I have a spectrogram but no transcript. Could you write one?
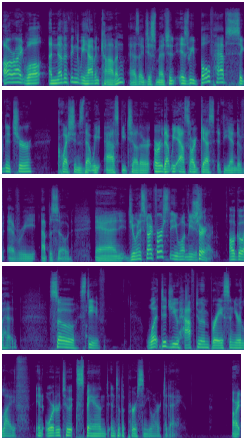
All right. Well, another thing that we have in common, as I just mentioned, is we both have signature questions that we ask each other or that we ask our guests at the end of every episode. And do you want to start first or you want me to Sure. start? I'll go ahead. So, Steve, what did you have to embrace in your life in order to expand into the person you are today? All right.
